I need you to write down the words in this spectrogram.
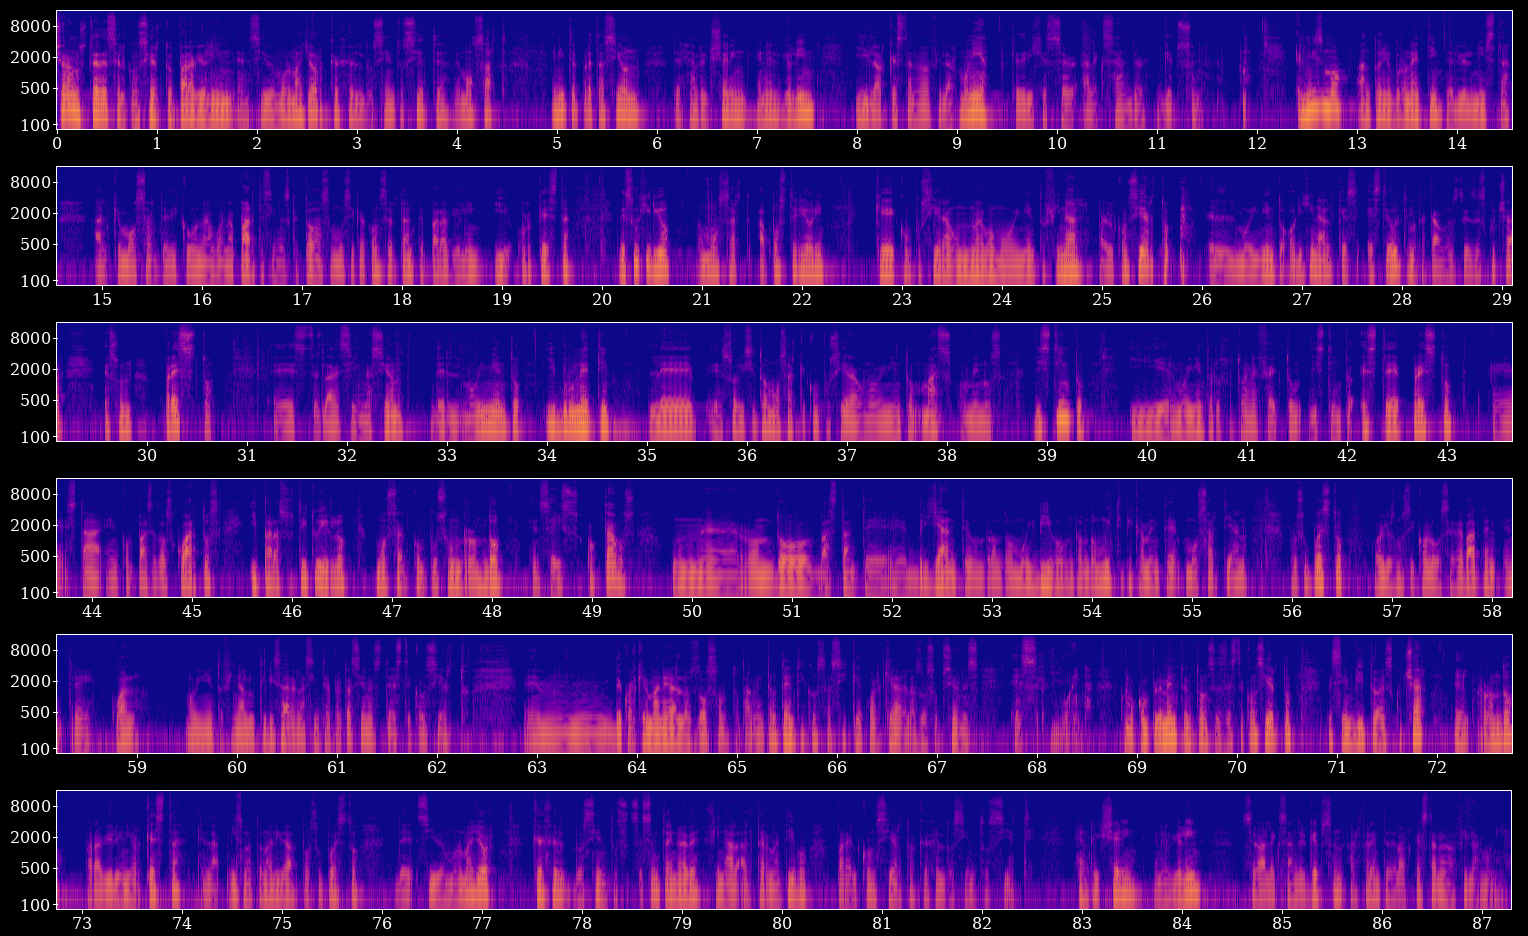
Escucharon ustedes el concierto para violín en si bemol mayor, el 207 de Mozart, en interpretación de Henrik Schering en el violín y la Orquesta Nueva Filarmonía, que dirige Sir Alexander Gibson. El mismo Antonio Brunetti, el violinista al que Mozart dedicó una buena parte, si no es que toda su música concertante para violín y orquesta, le sugirió a Mozart a posteriori que compusiera un nuevo movimiento final para el concierto. El movimiento original, que es este último que ustedes de escuchar, es un presto. Esta es la designación del movimiento y Brunetti le eh, solicitó a Mozart que compusiera un movimiento más o menos distinto y el movimiento resultó en efecto distinto. Este presto eh, está en compás de dos cuartos y para sustituirlo Mozart compuso un rondó en seis octavos, un eh, rondó bastante eh, brillante, un rondó muy vivo, un rondó muy típicamente mozartiano. Por supuesto, hoy los musicólogos se debaten entre cuál movimiento final utilizar en las interpretaciones de este concierto. Em, de cualquier manera, los dos son totalmente auténticos, así que cualquiera de las dos opciones es buena. Como complemento entonces de este concierto, les invito a escuchar el rondó para violín y orquesta, en la misma tonalidad, por supuesto, de si bemol mayor, Köchel 269, final alternativo para el concierto Köchel 207. Henrik Schering en el violín, Sir Alexander Gibson al frente de la Orquesta Nueva Filarmonía.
